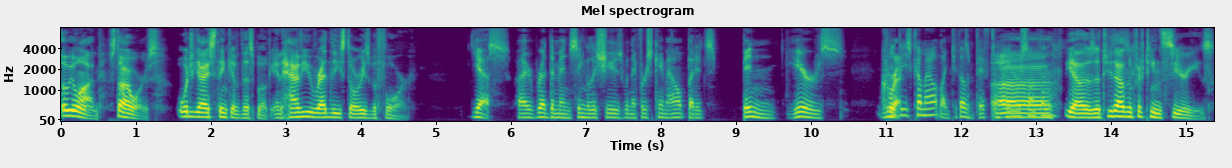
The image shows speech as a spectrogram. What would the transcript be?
Obi Wan, Star Wars. What do you guys think of this book? And have you read these stories before? yes, I read them in single issues when they first came out, but it's been years. When Correct. Did these come out like 2015 or Uh, something? Yeah, it was a 2015 series.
